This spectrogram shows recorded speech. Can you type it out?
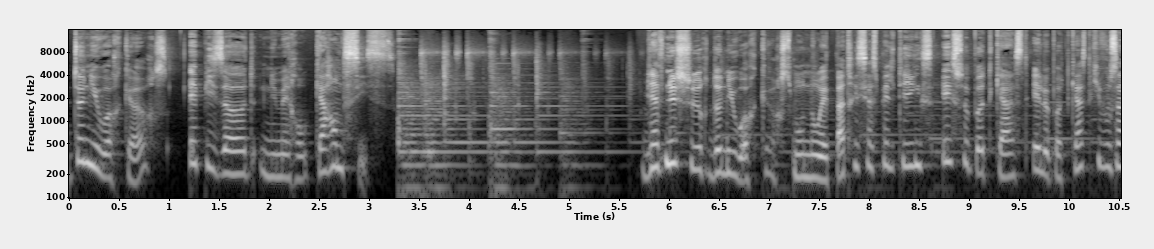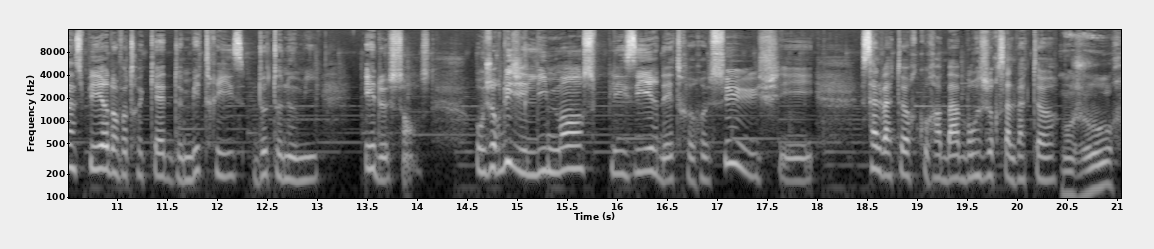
The New Workers, épisode numéro 46. Bienvenue sur The New Workers. Mon nom est Patricia Speltings et ce podcast est le podcast qui vous inspire dans votre quête de maîtrise, d'autonomie et de sens. Aujourd'hui, j'ai l'immense plaisir d'être reçu chez Salvatore Kouraba. Bonjour Salvatore. Bonjour.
